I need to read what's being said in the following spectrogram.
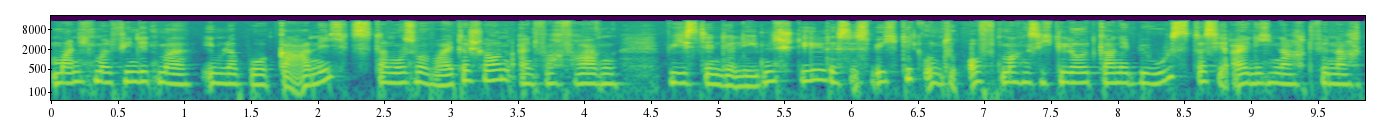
Manchmal findet man im Labor gar nichts. Dann muss man weiterschauen, einfach fragen, wie ist denn der Lebensstil? Das ist wichtig. Und oft machen sich die Leute gar nicht bewusst, dass sie eigentlich Nacht für Nacht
